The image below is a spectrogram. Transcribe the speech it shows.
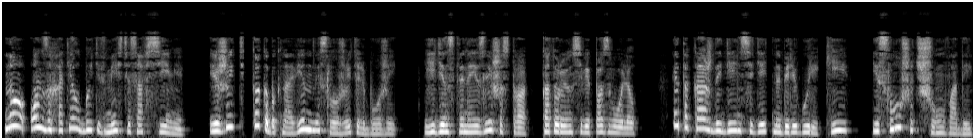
но он захотел быть вместе со всеми и жить, как обыкновенный служитель Божий. Единственное излишество, которое он себе позволил, это каждый день сидеть на берегу реки и слушать шум воды.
